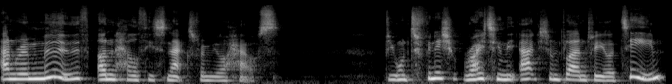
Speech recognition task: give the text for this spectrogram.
and remove unhealthy snacks from your house. If you want to finish writing the action plan for your team,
